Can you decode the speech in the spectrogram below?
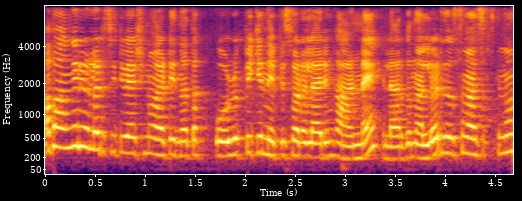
അപ്പോൾ അങ്ങനെയുള്ള ഒരു സിറ്റുവേഷനുമായിട്ട് ഇന്നത്തെ ഒഴിപ്പിക്കുന്ന എപ്പിസോഡ് എല്ലാവരും കാണണേ. എല്ലാവർക്കും നല്ലൊരു ദിവസം ആശംസിക്കുന്നു.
